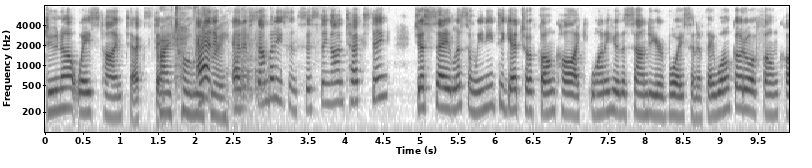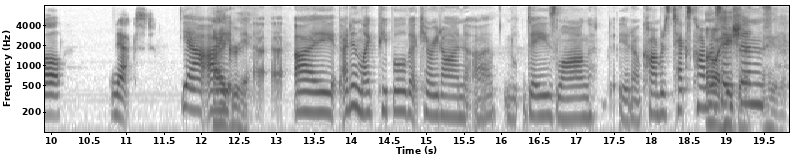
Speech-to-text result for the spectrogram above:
do not waste time texting. I totally and, agree. and if somebody's insisting on texting, just say, listen, we need to get to a phone call. I want to hear the sound of your voice. And if they won't go to a phone call, next. Yeah, I I, agree. I I didn't like people that carried on uh, days long, you know, converse text oh, I hate that. I conversations. hate it.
